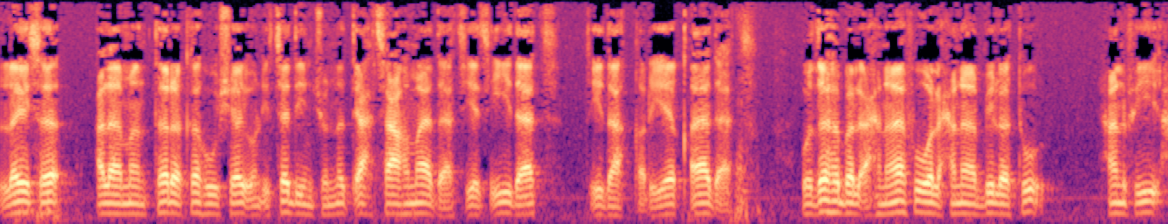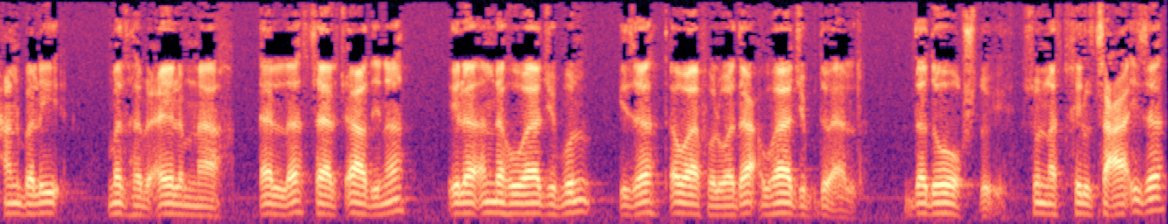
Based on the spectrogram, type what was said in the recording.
ليس على من تركه شيء إتدين جنة تحت سعهمادات يزيدات تيدا قرية قادات وذهب الأحناف والحنابلة حنفي حنبلي مذهب علم ناخ. ألا تارج آدنا إلى أنه واجب إذا تواف الوداع واجب دؤل ددوغش دوي سنة خل إذا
